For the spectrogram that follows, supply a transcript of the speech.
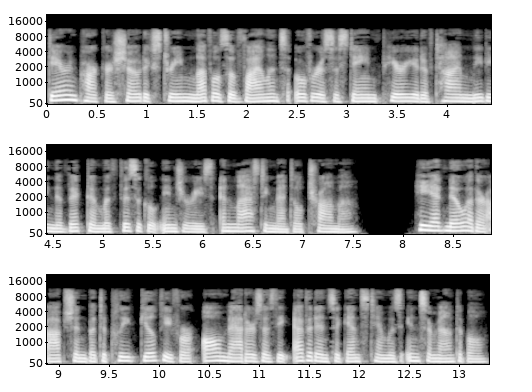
Darren Parker showed extreme levels of violence over a sustained period of time, leaving the victim with physical injuries and lasting mental trauma. He had no other option but to plead guilty for all matters as the evidence against him was insurmountable.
